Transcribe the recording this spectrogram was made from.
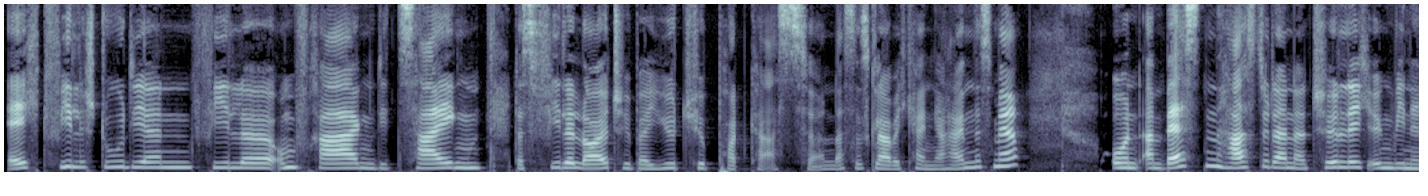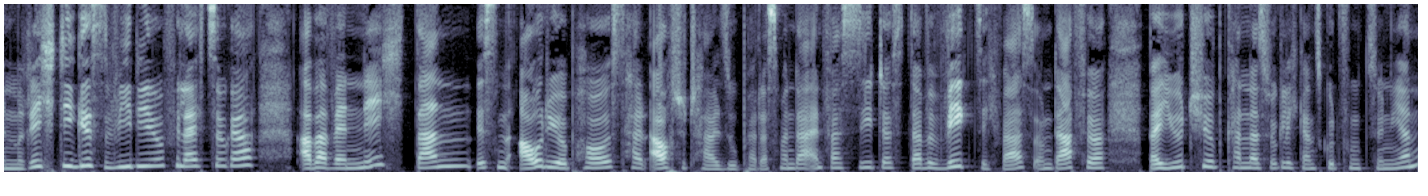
echt viele Studien, viele Umfragen, die zeigen, dass viele Leute über YouTube Podcasts hören. Das ist, glaube ich, kein Geheimnis mehr. Und am besten hast du dann natürlich irgendwie ein richtiges Video vielleicht sogar. Aber wenn nicht, dann ist ein Audio-Post halt auch total super, dass man da einfach sieht, dass da bewegt sich was. Und dafür bei YouTube kann das wirklich ganz gut funktionieren.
